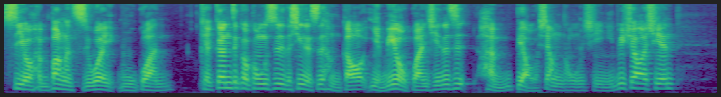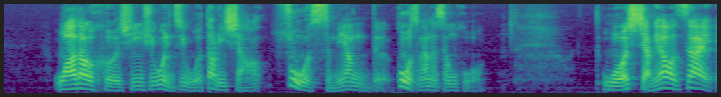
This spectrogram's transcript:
是有很棒的职位无关。可以跟这个公司的薪水是很高也没有关系，那是很表象的东西。你必须要先挖到核心去问你自己：我到底想要做什么样的，过什么样的生活？我想要在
